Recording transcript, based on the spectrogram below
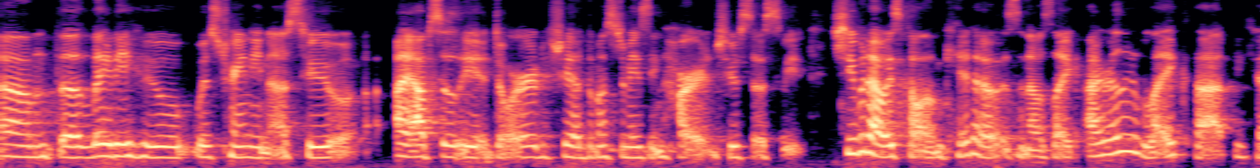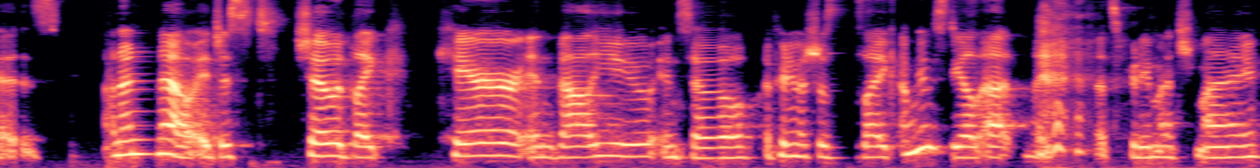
um, the lady who was training us, who I absolutely adored. She had the most amazing heart and she was so sweet. She would always call them kiddos. And I was like, I really like that because I don't know, it just showed like care and value. And so I pretty much was like, I'm going to steal that. Like, that's pretty much my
